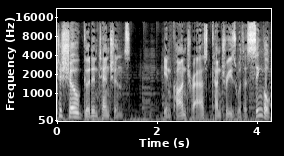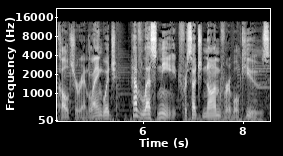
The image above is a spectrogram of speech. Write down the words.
to show good intentions. In contrast, countries with a single culture and language have less need for such nonverbal cues.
